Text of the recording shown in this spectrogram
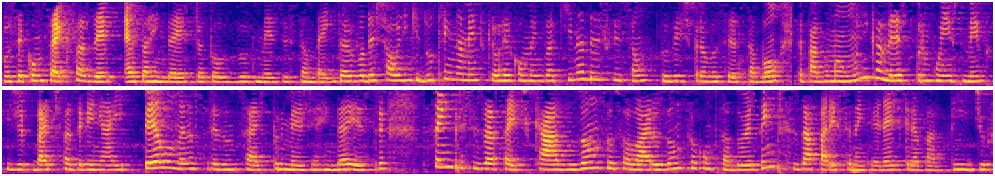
você consegue fazer essa renda extra todos os meses também. Então eu vou deixar o link do treinamento que eu recomendo aqui na descrição do vídeo para vocês, tá bom? Você paga uma única vez por um conhecimento que vai te fazer ganhar aí pelo menos 300 reais por mês de renda extra, sem precisar sair de casa, usando seu celular, usando seu computador, sem precisar aparecer na internet, gravar vídeo,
